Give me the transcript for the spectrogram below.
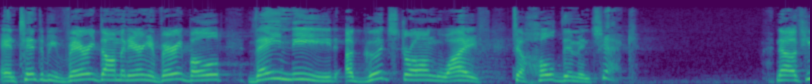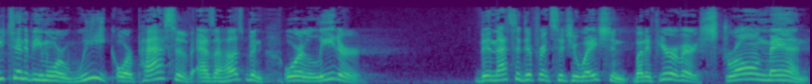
and tend to be very domineering and very bold, they need a good, strong wife to hold them in check. Now, if you tend to be more weak or passive as a husband or a leader, then that's a different situation. But if you're a very strong man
